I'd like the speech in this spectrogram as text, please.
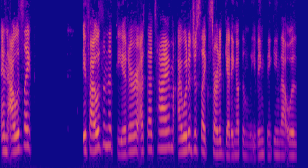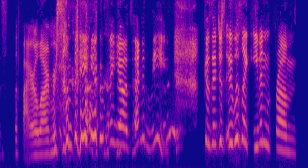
And I was like if I was in the theater at that time, I would have just like started getting up and leaving thinking that was the fire alarm or something. Like, yo, it's time to leave. Cuz it just it was like even from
